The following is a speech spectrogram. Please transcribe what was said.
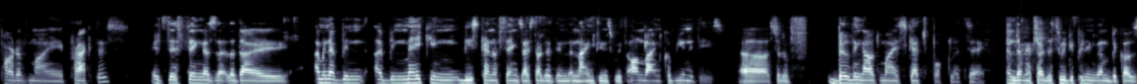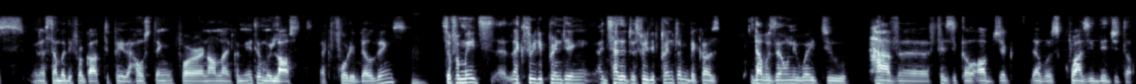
part of my practice. It's the thing as that, that i i mean i've been i've been making these kind of things. I started in the 90s with online communities uh, sort of building out my sketchbook let's say and then i started 3d printing them because you know somebody forgot to pay the hosting for an online community and we lost like 40 buildings. Hmm. so for me it's uh, like 3d printing i decided to 3d print them because that was the only way to have a physical object that was quasi digital.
